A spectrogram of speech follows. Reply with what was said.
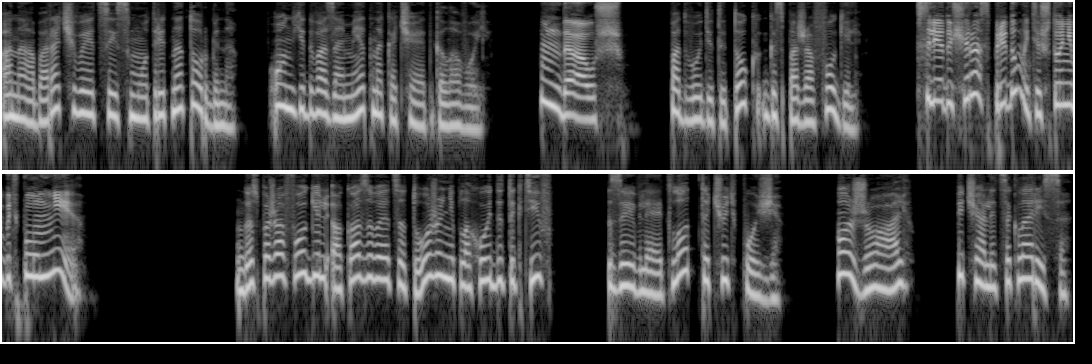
Она оборачивается и смотрит на Торбина. Он едва заметно качает головой. «Да уж», — подводит итог госпожа Фогель. «В следующий раз придумайте что-нибудь поумнее». «Госпожа Фогель, оказывается, тоже неплохой детектив», — заявляет Лотта чуть позже. «О, жаль», — печалится Клариса.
